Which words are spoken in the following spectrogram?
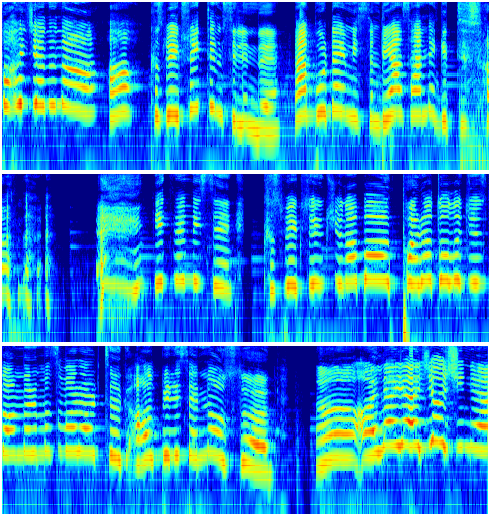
Vay canına. Aa kız büyük mi silindi? Ha buradaymışsın. Bir an sen de gittin sandım. Gitmemişsin. Kız sürekli şuna bak. Para dolu cüzdanlarımız var artık. Al biri senin olsun. Aa, Allah razı veriyorsun ya?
